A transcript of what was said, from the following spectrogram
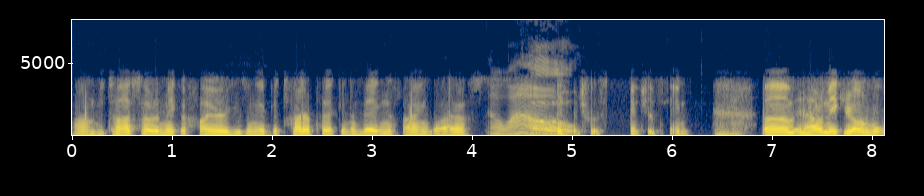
um, he taught us how to make a fire using a guitar pick and a magnifying glass Oh wow. Which was interesting. Um, and how to make your own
